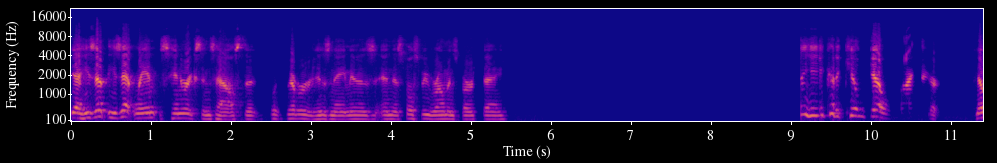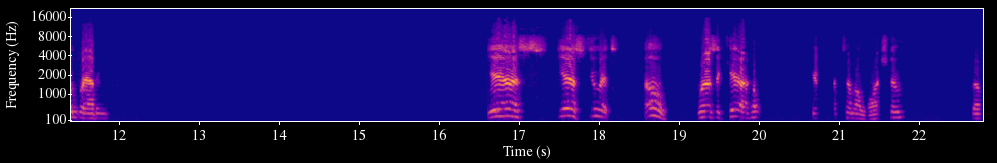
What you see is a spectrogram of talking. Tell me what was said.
Yeah, he's at he's at Lance Henriksen's house, the whatever his name is, and it's supposed to be Roman's birthday. He could have killed Gil right there. No grabbing. Yes, yes, do it. Oh, when I was a kid, I hope every time I watched them. So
